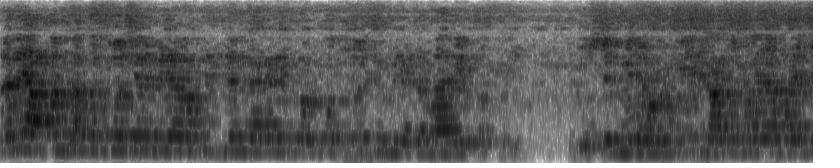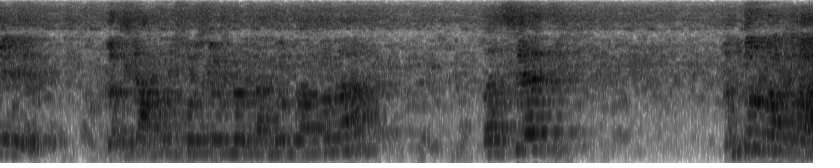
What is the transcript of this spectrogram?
तरी आपण जातो सोशल मीडियावरती जनजागृती करतो सोशल मीडियाच्या बाहेर येत असतो सोशल मीडियावरती जागृत राहायला पाहिजे. जसे आपण सोशल मीडियावर जागृत राहतो ना तसेच नंदुरबारला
